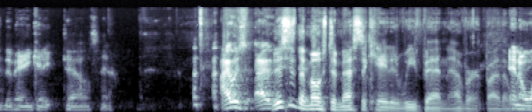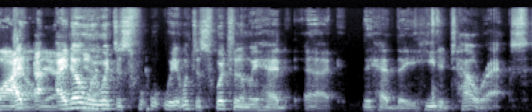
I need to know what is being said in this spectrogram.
the, the pancake towels. Yeah, I was. I, This is the most domesticated we've been ever, by the way. in a while. I, yeah. I know when we went to we went to Switzerland. We had uh, they had the heated towel racks.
